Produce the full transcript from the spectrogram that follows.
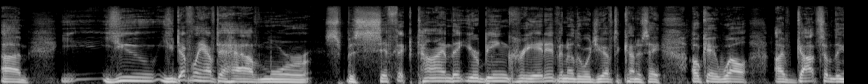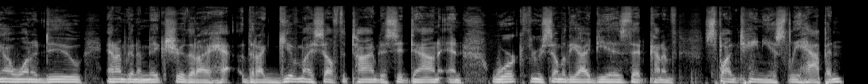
Um, you you definitely have to have more specific time that you're being creative. In other words, you have to kind of say, okay, well, I've got something I want to do, and I'm going to make sure that I ha- that I give myself the time to sit down and work through some of the ideas that kind of spontaneously happen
